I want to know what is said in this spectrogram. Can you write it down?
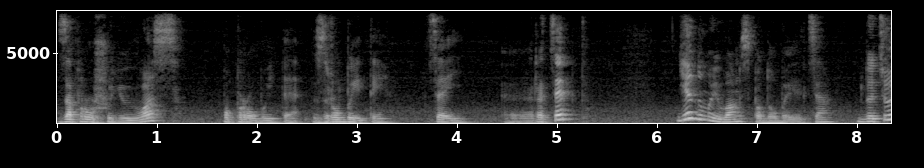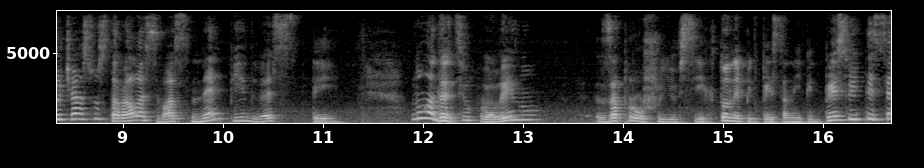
Запрошую вас, попробуйте зробити цей е, рецепт. Я думаю, вам сподобається. До цього часу старалась вас не підвести. Ну, а на цю хвилину запрошую всіх, хто не підписаний, підписуйтеся.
